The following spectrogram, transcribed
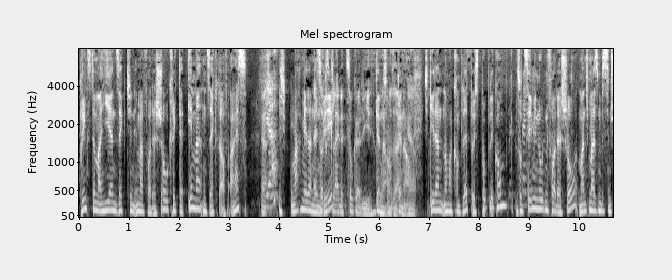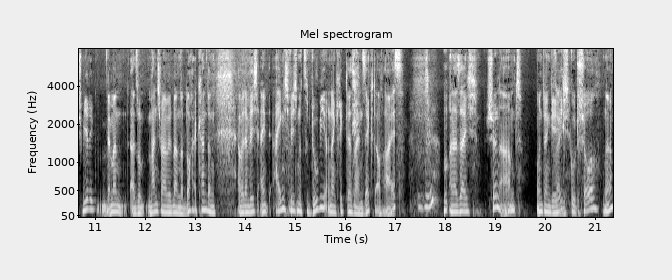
Bringst du mal hier ein Säckchen immer vor der Show, kriegt er immer ein Sekt auf Eis. Ja. Ich mache mir dann Also den das Weg. kleine Zuckerli, Genau, muss man sagen. genau. Ja. Ich gehe dann nochmal komplett durchs Publikum, so zehn Minuten vor der Show. Manchmal ist es ein bisschen schwierig, wenn man, also manchmal wird man dann doch erkannt, dann, aber dann will ich, eig- eigentlich will ich nur zu Dubi und dann kriegt er seinen Sekt auf Eis. Und dann sage ich, schönen Abend und dann gehe Sag ich. ich, gute Show. Ne?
